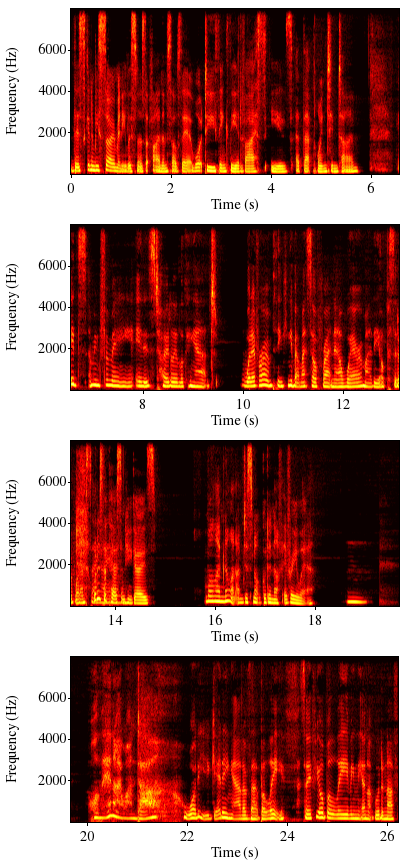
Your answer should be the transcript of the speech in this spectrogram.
There's going to be so many listeners that find themselves there. What do you think the advice is at that point in time? It's, I mean, for me, it is totally looking at whatever I'm thinking about myself right now, where am I the opposite of what I'm saying? What is the I person am? who goes, Well, I'm not. I'm just not good enough everywhere? Mm. Well, then I wonder, what are you getting out of that belief? So if you're believing that you're not good enough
